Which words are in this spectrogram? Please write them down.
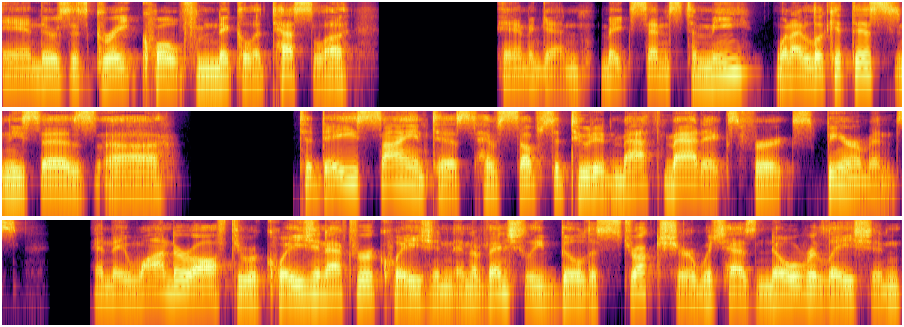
and there's this great quote from Nikola Tesla. And again, makes sense to me when I look at this. And he says, uh, Today's scientists have substituted mathematics for experiments and they wander off through equation after equation and eventually build a structure which has no relation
